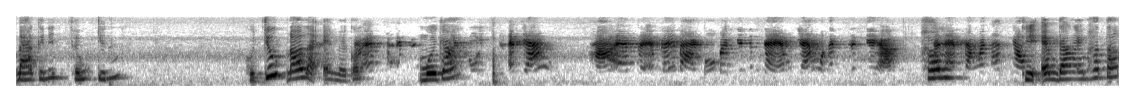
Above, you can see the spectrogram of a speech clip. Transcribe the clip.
ba cái nick facebook chính. Hồi trước đó là em phải có rồi em 10 cái. Em dán hả em rồi em lấy bài của bên cái nick này em dán qua cái nick kia hả? Hay không thì em đăng em tắt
